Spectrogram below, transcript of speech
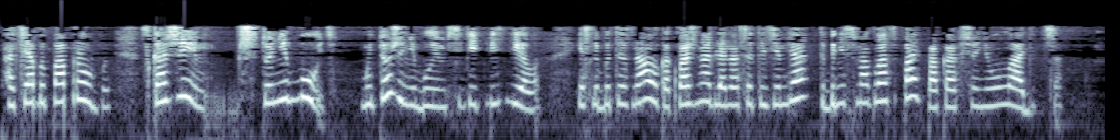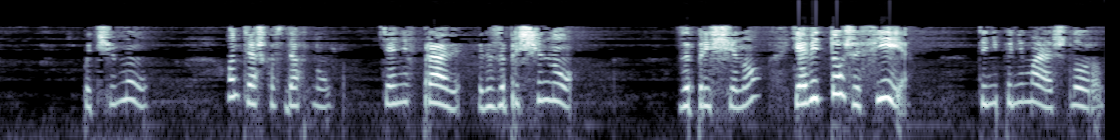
Хотя бы попробуй, скажи им что-нибудь. Мы тоже не будем сидеть без дела. Если бы ты знала, как важна для нас эта земля, ты бы не смогла спать, пока все не уладится. Почему? Он тяжко вздохнул. Я не вправе, это запрещено. Запрещено? Я ведь тоже фея. Ты не понимаешь, Лорел.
